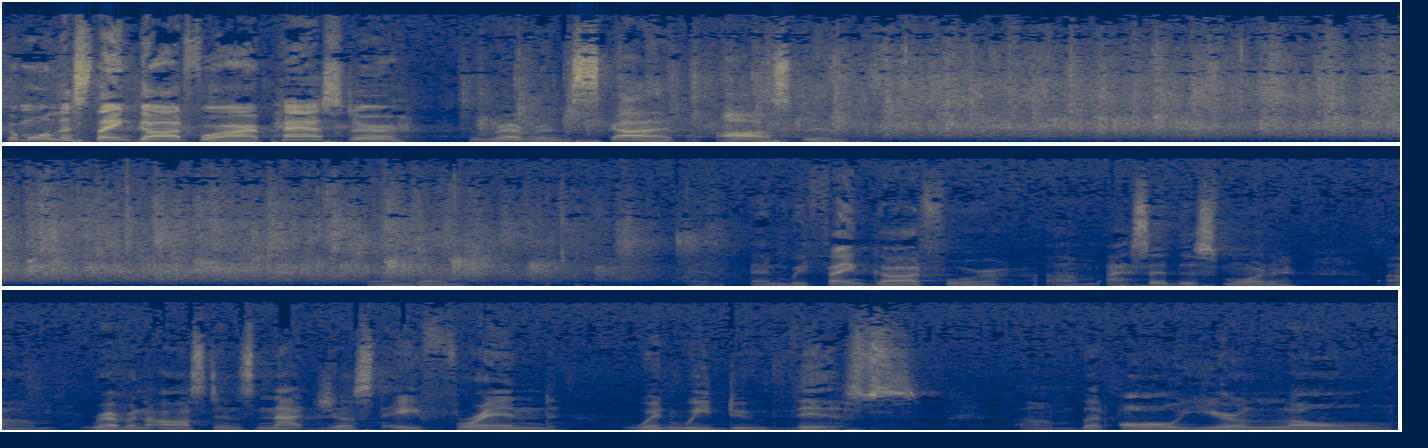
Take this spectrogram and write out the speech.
Come on, let's thank God for our pastor, the Reverend Scott Austin. And, um, and, we thank God for, um, I said this morning, um, Reverend Austin's not just a friend when we do this. Um, but all year long,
